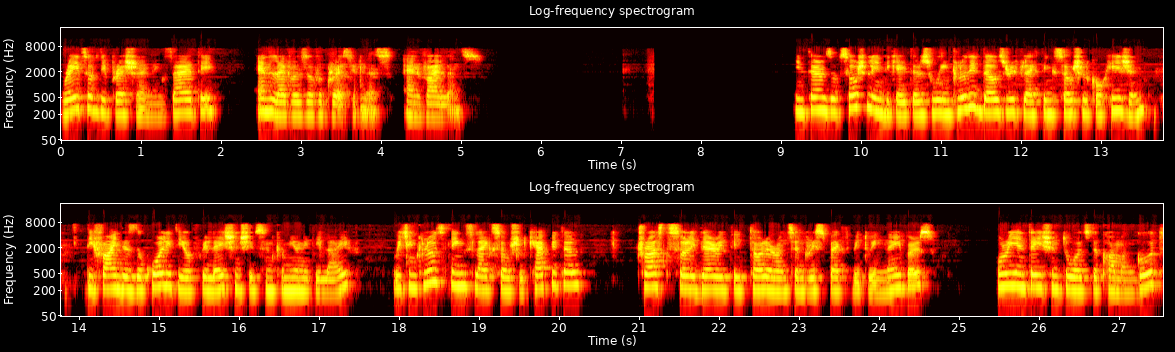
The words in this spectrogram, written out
rates of depression and anxiety, and levels of aggressiveness and violence. In terms of social indicators, we included those reflecting social cohesion, defined as the quality of relationships and community life, which includes things like social capital, trust, solidarity, tolerance, and respect between neighbors, orientation towards the common good,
